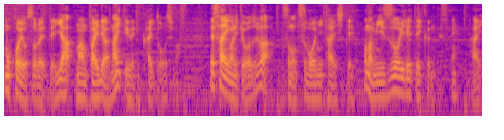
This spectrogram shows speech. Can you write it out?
もう声を揃えて、いや、満杯ではないというふうに回答をします。で、最後に教授はその壺に対して、今度は水を入れていくんですね。はい。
